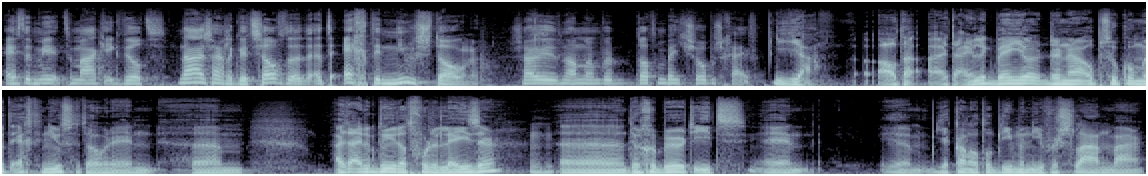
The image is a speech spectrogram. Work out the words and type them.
heeft het meer te maken, ik wil het... Nou, is eigenlijk weer hetzelfde, het, echte nieuws tonen. Zou je dan dat een beetje zo beschrijven? Ja, altijd, uiteindelijk ben je ernaar op zoek om het echte nieuws te tonen. En ehm, uiteindelijk doe je dat voor de lezer. Mhm. Eh, er gebeurt iets en ehm, je kan dat op die manier verslaan, maar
